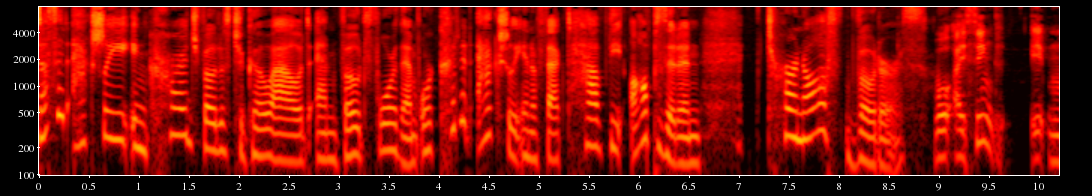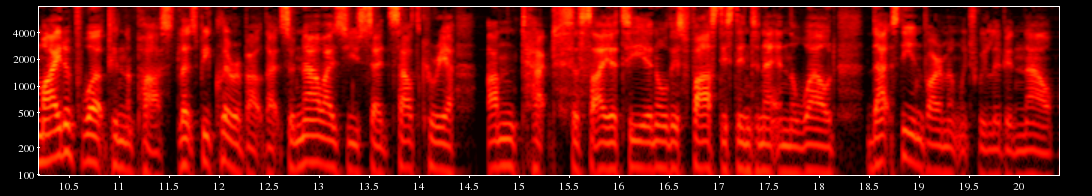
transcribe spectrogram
does it actually encourage voters to go out and vote for them? Or could it actually, in effect, have the opposite and turn off voters? Well, I think it might have worked in the past. Let's be clear about that. So now, as you said, South Korea, untact society and all this fastest internet in the world, that's the environment which we live in now.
